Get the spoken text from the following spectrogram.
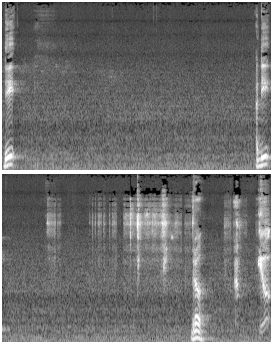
Di. Adi. Bro, Yuk,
